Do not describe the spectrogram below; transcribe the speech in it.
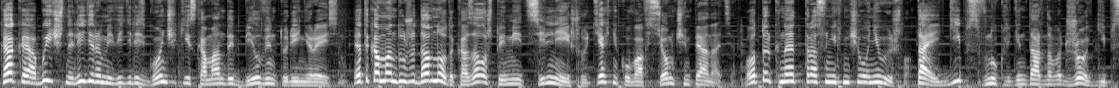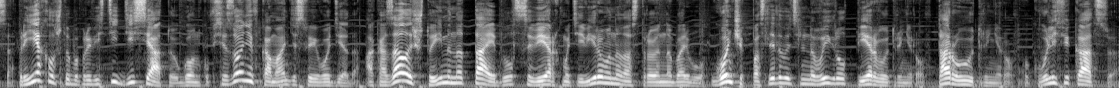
Как и обычно, лидерами виделись гонщики из команды Bill Venturini Racing. Эта команда уже давно доказала, что имеет сильнейшую технику во всем чемпионате. Вот только на этот раз у них ничего не вышло. Тай Гибс, внук легендарного Джо Гибса, приехал, чтобы провести десятую гонку в сезоне в команде своего деда. Оказалось, что именно Тай был сверхмотивирован и настроен на борьбу. Гонщик последовательно выиграл первую тренировку, вторую тренировку, квалификацию.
